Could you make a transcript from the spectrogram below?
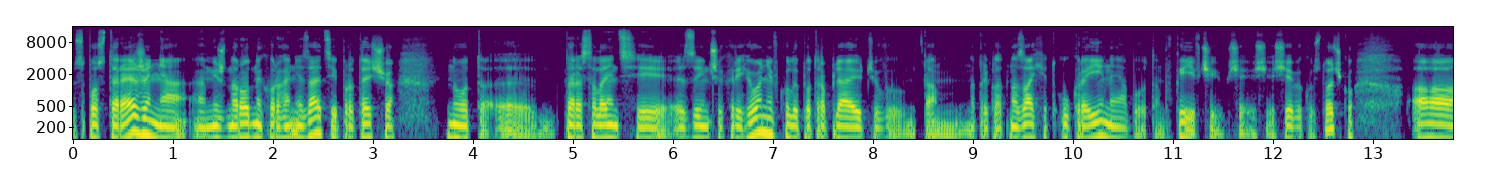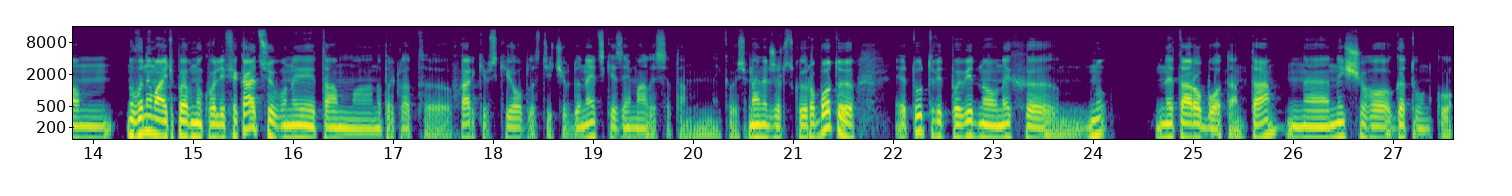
спостереження е, міжнародних організацій про те, що ну, от, е, переселенці з інших регіонів, коли потрапляють в там, наприклад, на захід України або там в Київ чи ще, ще, ще в якусь точку, ем, ну, вони мають певну кваліфікацію. Вони там, е, наприклад, в Харківській області чи в Донецькій займалися там якоюсь менеджерською роботою. Тут, відповідно, у них ну, не та робота, та нижчого гатунку.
